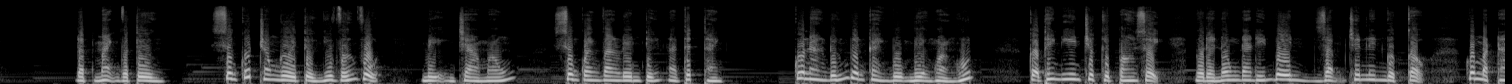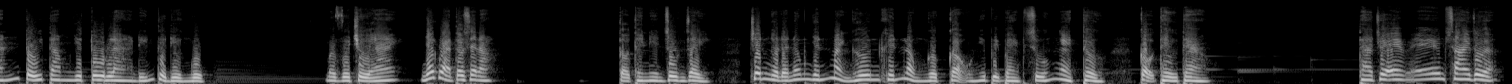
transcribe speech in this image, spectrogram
Đập mạnh vào tường. Xương cốt trong người tưởng như vỡ vụn, Miệng trào máu. Xung quanh vang lên tiếng la thất thanh. Cô nàng đứng bên cạnh bụng miệng hoảng hốt. Cậu thanh niên chưa kịp bò dậy, Người đàn ông đã đến bên, Dậm chân lên ngực cậu. Khuôn mặt hắn tối tăm như tu la đến từ địa ngục. Mày vừa chửi ai? Nhắc lại tao xem nào. Cậu thanh niên run rẩy Chân người đàn ông nhấn mạnh hơn Khiến lòng ngực cậu như bị bẹp xuống nghẹt thở. Cậu thều thào. Tha cho em, em sai rồi ạ.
